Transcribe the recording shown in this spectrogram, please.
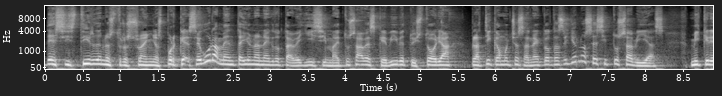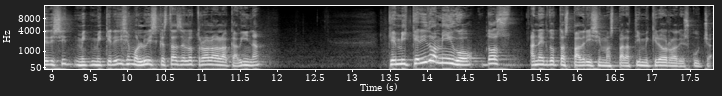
desistir de nuestros sueños? Porque seguramente hay una anécdota bellísima y tú sabes que vive tu historia, platica muchas anécdotas, y yo no sé si tú sabías, mi, queridísimo, mi, queridísimo Luis, que estás del otro lado de la cabina, que mi querido amigo, dos anécdotas padrísimas para ti, mi querido Radio Escucha.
